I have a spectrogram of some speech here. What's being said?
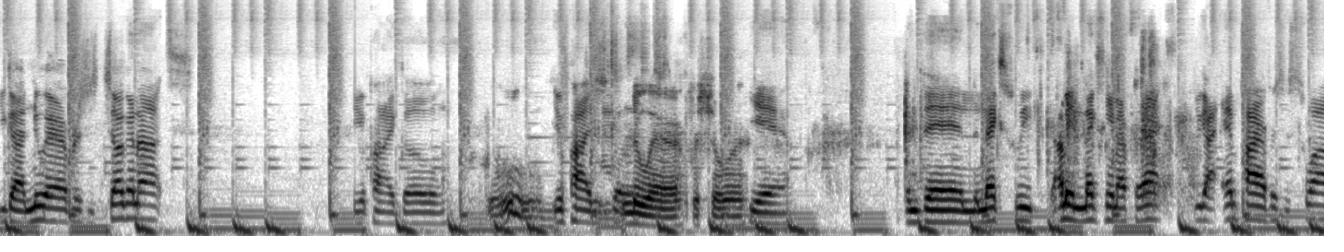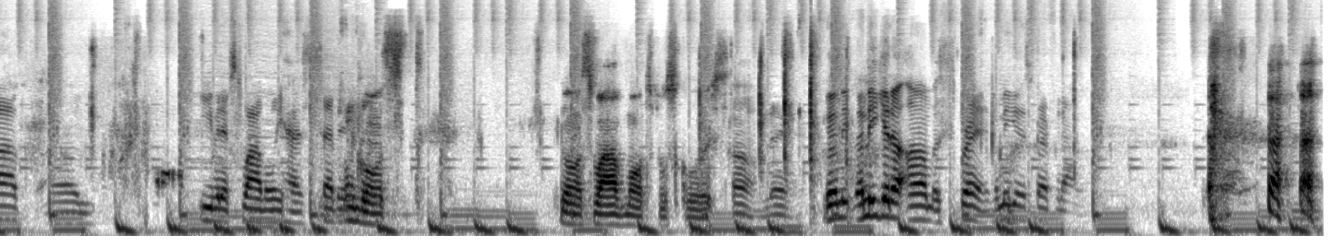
you got New Era versus Juggernauts. You'll probably go. Ooh. You'll probably just go New Era for sure. Yeah. And then the next week, I mean, the next game after that, you got Empire versus Suave. Um, even if Suave only has seven. I'm going Going Suave multiple scores. Oh man. Let me let me get a um a spread. Let me get a spread for that one.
